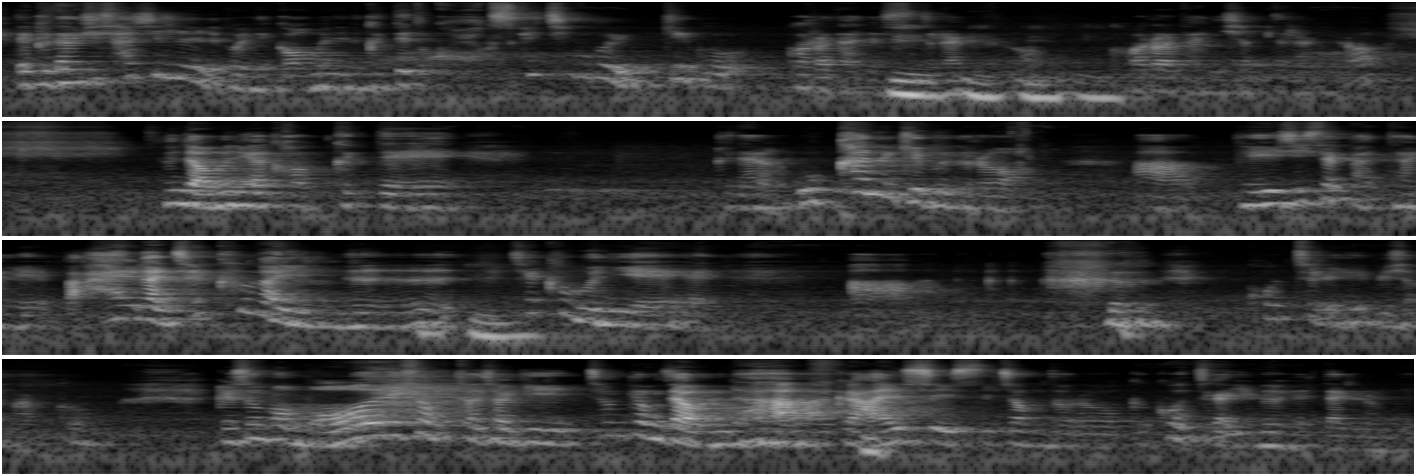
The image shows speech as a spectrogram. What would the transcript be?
근데 그 당시 사진을 보니까 어머니는 그때도 꼭 스케치북을 끼고 걸어 음, 다녔더라고요. 음, 음, 걸어 다니셨더라고요. 근데 어머니가 거- 그때 그냥 욱하는 기분으로 아, 베이지색 바탕에 빨간 체크가 있는 음. 체크 무늬의 아, 코트를 입으셔갖고 그래서 뭐 머리서부터 저기 청경자 온다 그 알 수 있을 정도로 그 코트가 유명했다 그럽니다.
